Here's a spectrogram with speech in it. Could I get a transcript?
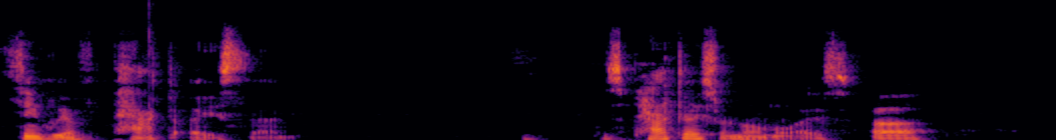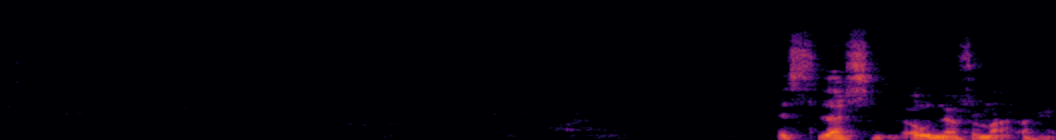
think we have packed ice then. Is packed ice or normal ice? Uh, it's that's oh never mind. Okay,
